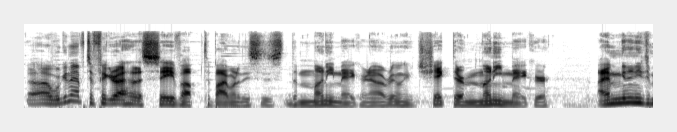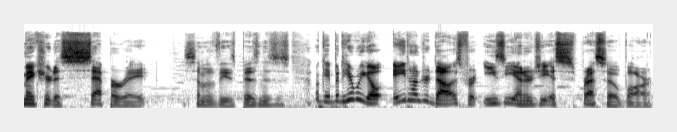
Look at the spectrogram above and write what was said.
Uh, we're going to have to figure out how to save up to buy one of these. This is the money maker. Now everyone can shake their money maker. I'm going to need to make sure to separate some of these businesses. Okay, but here we go. $800 for Easy Energy Espresso Bar.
